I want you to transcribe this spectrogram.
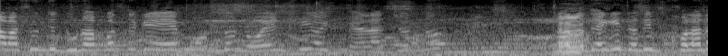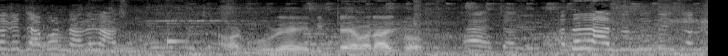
আবার শুনছি দু নম্বর থেকে বন্ধ নো এন্ট্রি ওই মেলার জন্য। দেখি যদি খোলা থাকে যাব নাহলে রাজমন্দির আবার ঘুরে এদিকটায় আবার আসব? হ্যাঁ চলো। তাহলে চলো।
